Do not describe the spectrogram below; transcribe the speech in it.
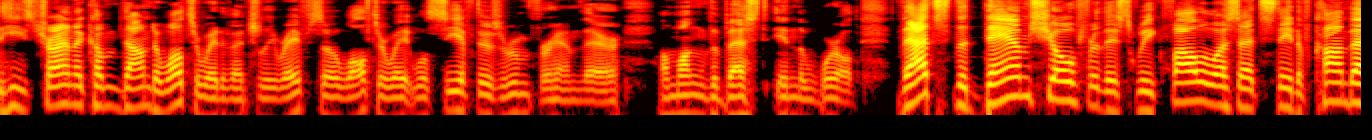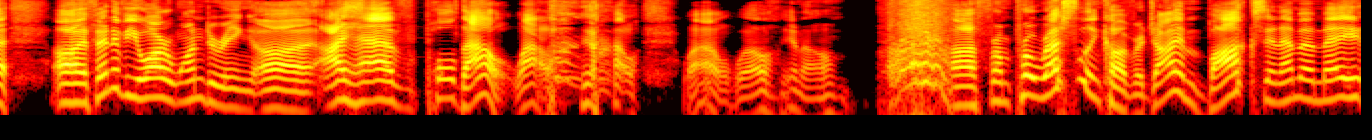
he's trying to come down to welterweight eventually, Rafe. So welterweight, we'll see if there's room for him there among the best in the world. That's the damn show for this week. Follow us at State of Combat. Uh, if any of you are wondering, uh, I have pulled out. Wow, wow. Well, you know. Uh, from pro wrestling coverage, I am box and MMA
